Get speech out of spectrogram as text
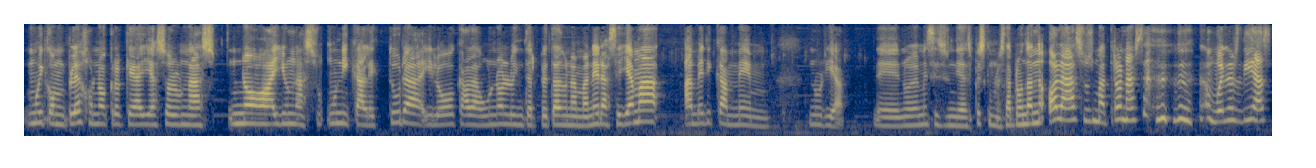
muy complejo, no creo que haya solo unas, no hay una única lectura y luego cada uno lo interpreta de una manera. Se llama American Mem, Nuria, de nueve meses y un día después, que me está preguntando, hola, sus matronas, buenos días.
